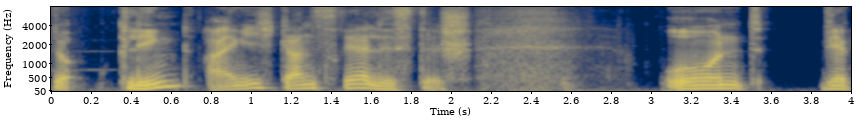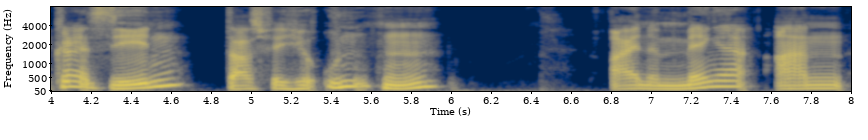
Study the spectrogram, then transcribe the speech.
Ja, klingt eigentlich ganz realistisch. Und wir können jetzt sehen, dass wir hier unten eine Menge an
